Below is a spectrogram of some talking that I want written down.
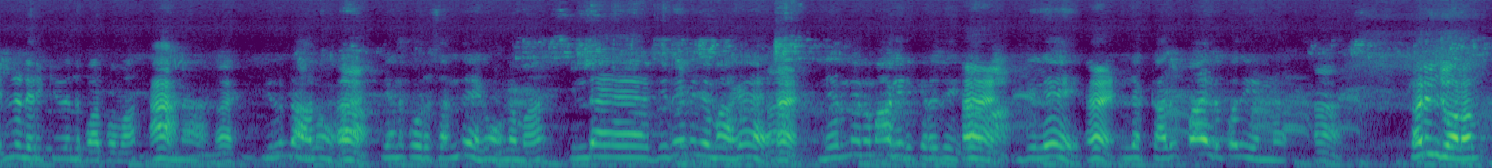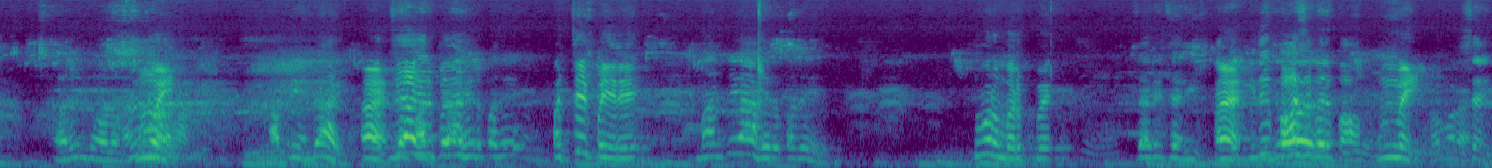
என்ன நெருக்குதுன்னு பார்ப்போமா? இருந்தாலும் எனக்கு ஒரு சந்தேகம் என்னமா இந்த வித விதமாக நிர்ணயமாக இருக்கிறது. இதிலே. இந்த கருப்பா இருப்பது என்ன? கருஞ்சோளம். கருஞ்சோளம். உண்மை. அப்படி என்றால் இருப்பது பச்சை பயிறு மஞ்சையாக இருப்பது. துவரம் பருப்பு. சரி சரி. இது பாசி பருப்பா உண்மை. சரி.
